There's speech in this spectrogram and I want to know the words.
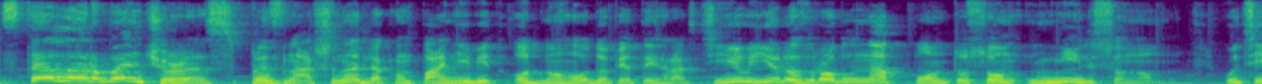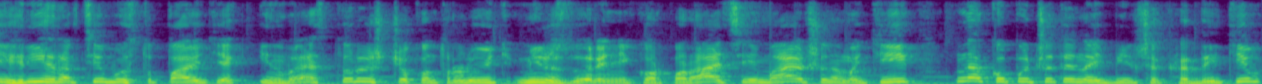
Stellar Ventures призначена для компаній від 1 до 5 гравців і розроблена Понтусом Нільсоном. У цій грі гравці виступають як інвестори, що контролюють міжзоряні корпорації, маючи на меті накопичити найбільше кредитів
